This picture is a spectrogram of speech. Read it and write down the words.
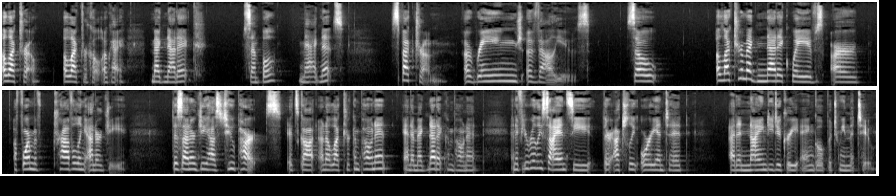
Electro, electrical, okay. Magnetic, simple, magnets spectrum, a range of values. So, electromagnetic waves are a form of traveling energy. This energy has two parts it's got an electric component and a magnetic component. And if you're really sciency, they're actually oriented at a 90 degree angle between the two.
